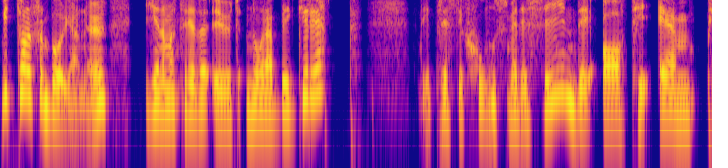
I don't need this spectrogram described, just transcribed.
Vi tar från början nu genom att reda ut några begrepp det är precisionsmedicin, det är ATMP,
